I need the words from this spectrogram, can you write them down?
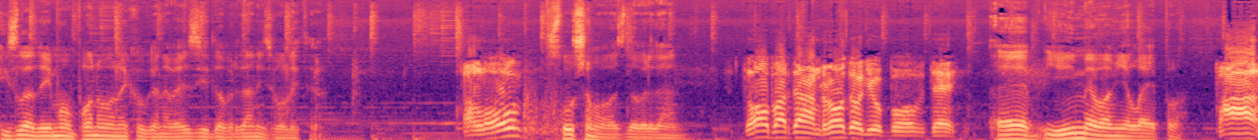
Izgleda da imamo ponovo nekoga na vezi. Dobar dan, izvolite. Alo? Slušamo vas, dobar dan. Dobar dan, Rodoljub ovde. E, i ime vam je lepo. Pa,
